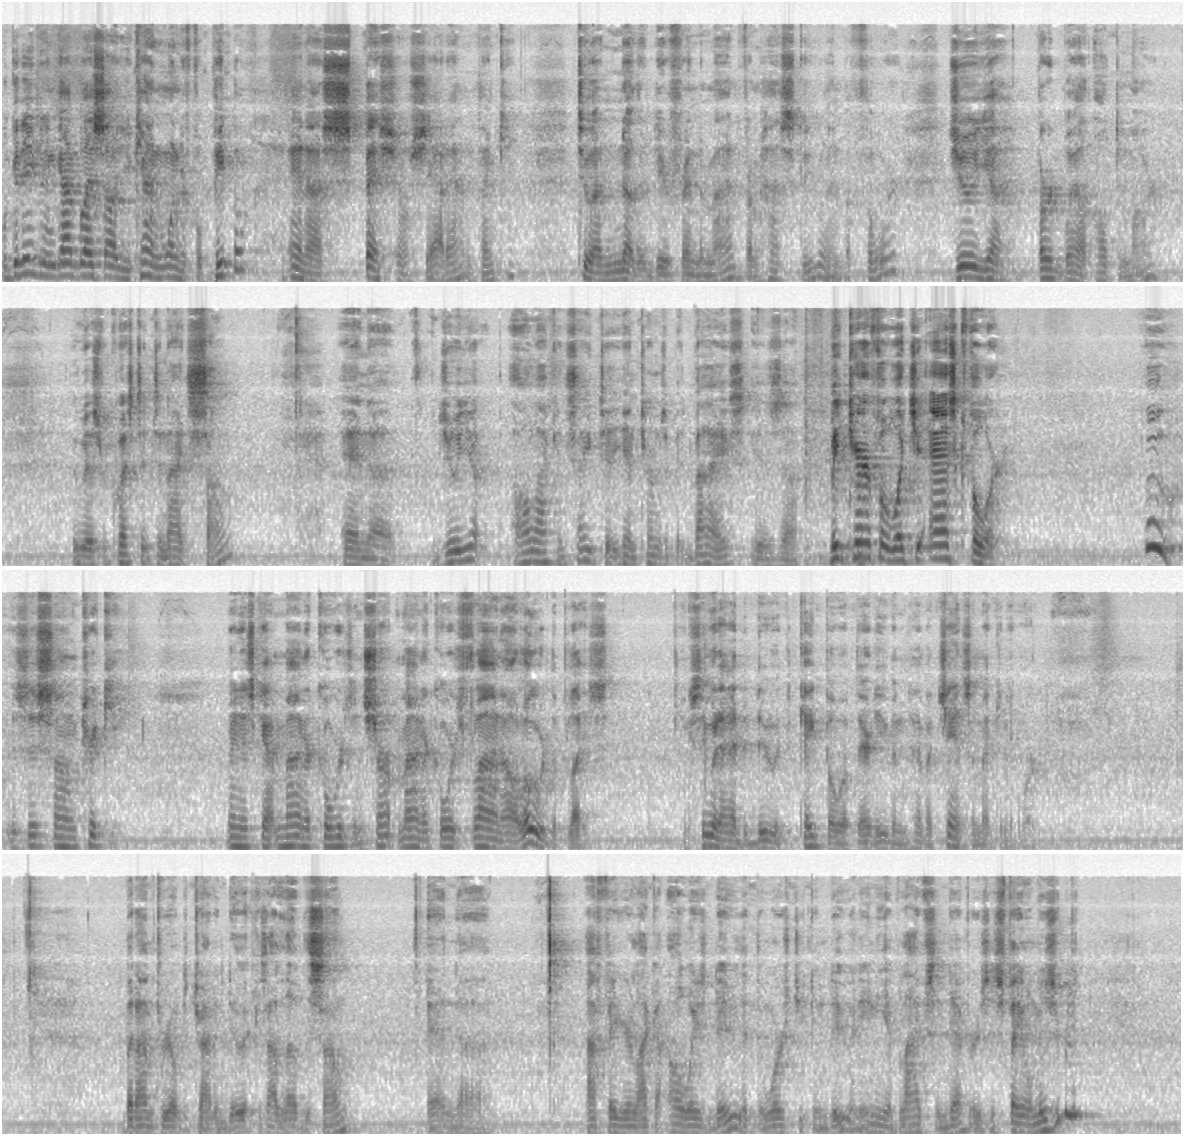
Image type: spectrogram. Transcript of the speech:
Well, good evening. God bless all you kind, wonderful people. And a special shout out and thank you to another dear friend of mine from high school and before, Julia Birdwell Altamar, who has requested tonight's song. And uh, Julia, all I can say to you in terms of advice is uh, be careful what you ask for. Whew, is this song tricky? Man, it's got minor chords and sharp minor chords flying all over the place. You see what I had to do with the capo up there to even have a chance of making it work. But I'm thrilled to try to do it because I love the song. And uh, I figure, like I always do, that the worst you can do in any of life's endeavors is fail miserably.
